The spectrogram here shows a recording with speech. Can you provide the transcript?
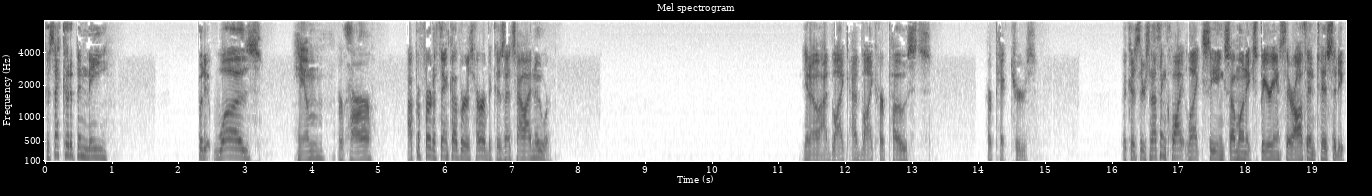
Because that could have been me. But it was him or her. I prefer to think of her as her because that's how I knew her. You know, I'd like I'd like her posts, her pictures. Because there's nothing quite like seeing someone experience their authenticity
